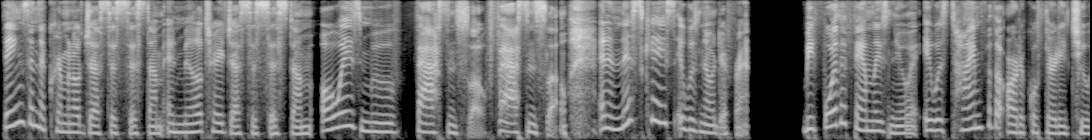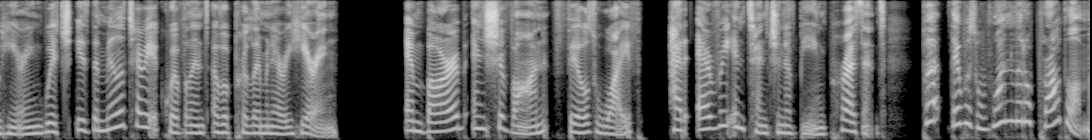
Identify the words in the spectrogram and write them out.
Things in the criminal justice system and military justice system always move fast and slow, fast and slow. And in this case, it was no different. Before the families knew it, it was time for the Article 32 hearing, which is the military equivalent of a preliminary hearing. And Barb and Siobhan, Phil's wife, had every intention of being present. But there was one little problem.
